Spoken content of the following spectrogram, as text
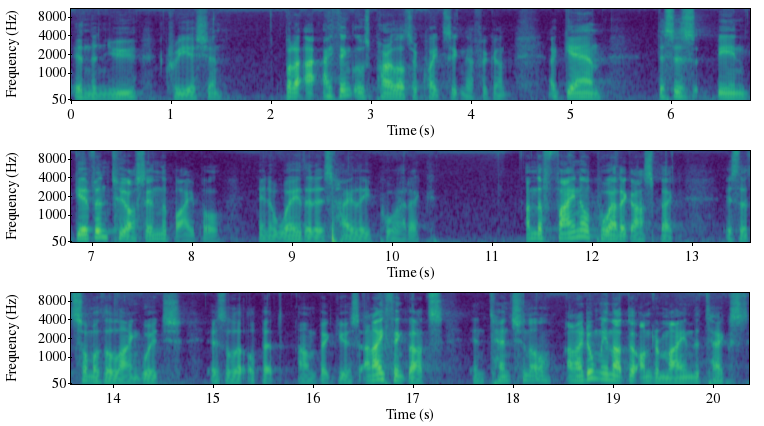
in the new creation. But I, I think those parallels are quite significant. Again, this is being given to us in the Bible in a way that is highly poetic. And the final poetic aspect is that some of the language is a little bit ambiguous. And I think that's intentional. And I don't mean that to undermine the text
